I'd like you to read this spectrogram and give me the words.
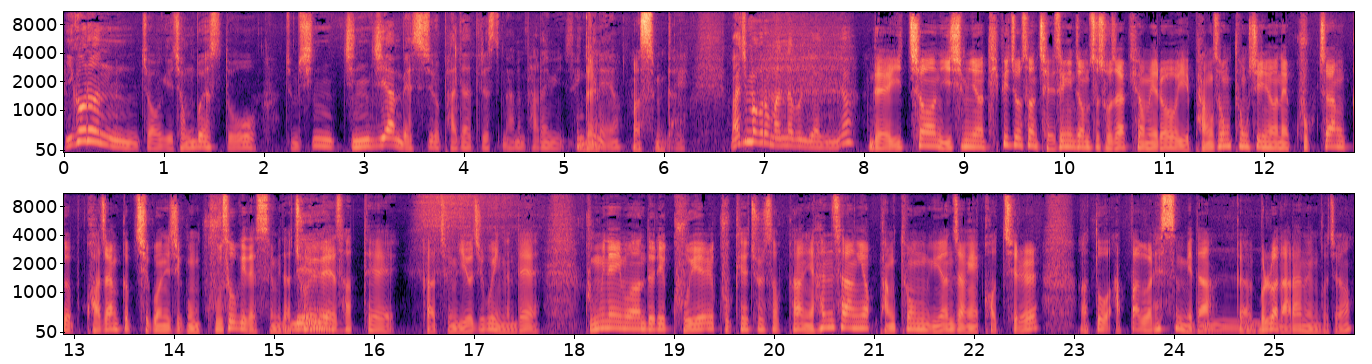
이거는 저기 정부에서도 좀 신, 진지한 메시지로 받아들였으면 하는 바람이 생기네요. 네, 맞습니다. 네. 마지막으로 만나볼 이야기는요. 네, 2020년 TV조선 재승인 점수 조작 혐의로 이 방송통신위원회 국장급, 과장급 직원이 지금 구속이 됐습니다. 네. 초유의 사태 가 지금 이어지고 있는데 국민의힘 의원들이 9일 국회 출석한 한상혁 방통위원장의 거취를 어, 또 압박을 했습니다. 음. 그러니까 물러나라는 거죠.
